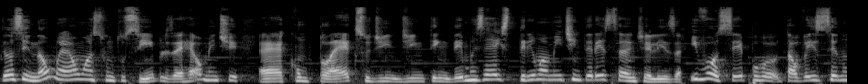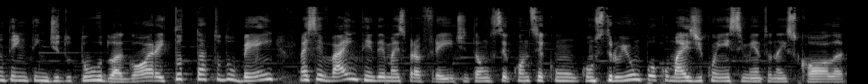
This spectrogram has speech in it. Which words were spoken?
Então, assim, não é um assunto simples, é realmente é, complexo de, de entender, mas é extremamente interessante, Elisa. E você, por, talvez você não tenha entendido tudo agora e tudo tá tudo bem, mas você vai entender mais pra frente. Então, você, quando você construiu um pouco mais de conhecimento na escola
